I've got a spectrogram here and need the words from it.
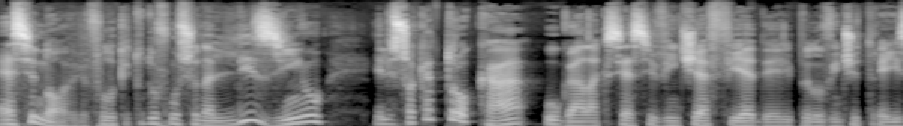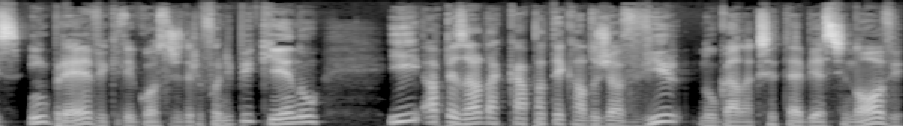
S9. Ele falou que tudo funciona lisinho, ele só quer trocar o Galaxy S20 FE dele pelo 23 em breve, que ele gosta de telefone pequeno e apesar da capa teclado já vir no Galaxy Tab S9,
